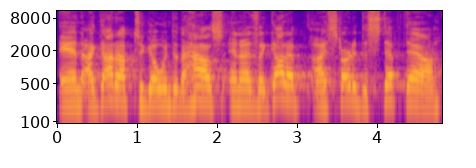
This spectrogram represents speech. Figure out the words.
And I got up to go into the house. And as I got up, I started to step down.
